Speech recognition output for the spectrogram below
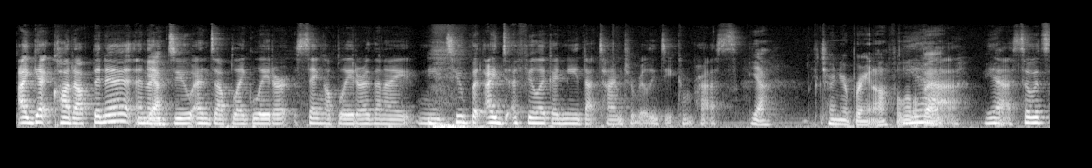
I get caught up in it, and I do end up like later staying up later than I need to. But I, I feel like I need that time to really decompress. yeah. Turn your brain off a little bit. yeah, yeah. So it's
